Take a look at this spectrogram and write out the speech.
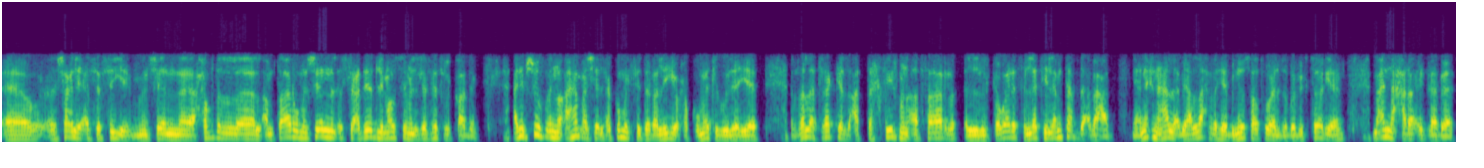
آه، شغلة أساسية من شان حفظ الأمطار ومن شان الاستعداد لموسم الجفاف القادم. أنا بشوف إنه أهم شيء الحكومة الفيدرالية وحكومات الولايات ظلت تركز على التخفيف من آثار الكوارث التي لم تبدأ بعد، يعني إحنا هلأ بهاللحظة هي بنيو ساوث ويلز وبفيكتوريا ما عندنا حرائق غابات.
